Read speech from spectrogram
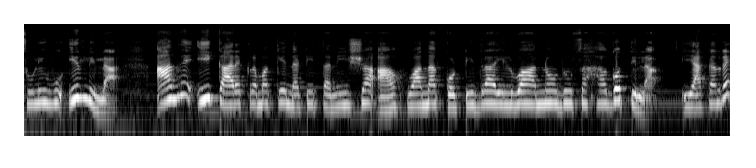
ಸುಳಿವು ಇರಲಿಲ್ಲ. ಆದರೆ ಈ ಕಾರ್ಯಕ್ರಮಕ್ಕೆ ನಟಿ ತನೀಶಾ ಆಹ್ವಾನ ಕೊಟ್ಟಿದ್ರಾ ಇಲ್ವಾ ಅನ್ನೋದು ಸಹ ಗೊತ್ತಿಲ್ಲ. ಯಾಕಂದ್ರೆ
